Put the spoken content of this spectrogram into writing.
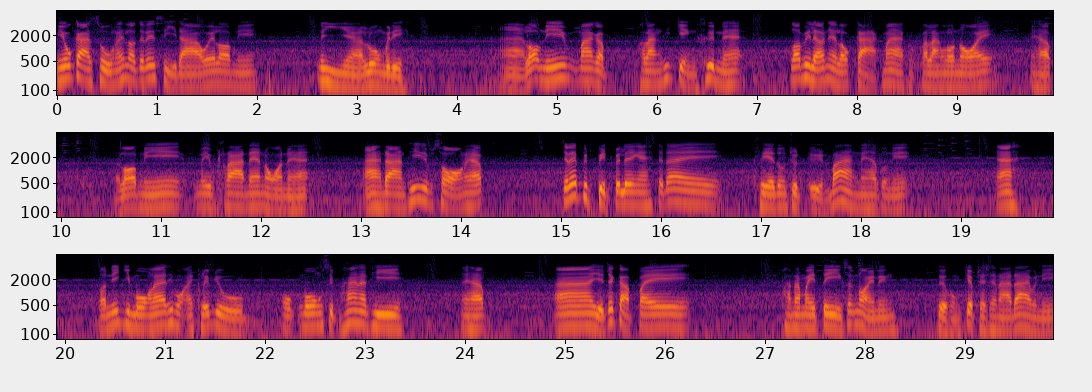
มีโอกาสสูงนะที่เราจะได้สี่ดาวไว้รอบนี้นี่อะล่วงไปดิอ่ารอบนี้มากับพลังที่เก่งขึ้นนะฮะรอบที่แล้วเนี่ยเรากากมากพลังเราน้อยนะครับแต่รอบนี้ไม่พลาดแน่นอนนะฮะอะด่านที่ 12 นะครับ จะได้ปิดๆไปเลยไงจะได้เคลียร์ตรงจุดอื่นบ้างนะครับตรงนี้อะตอนนี้กี่โมงแล้วที่ผมไอคลิปอยู่ 6โมง15 นาทีนะครับอ่าเดี๋ยวจะกลับไปพันธไมตรีอีกสักหน่อยหนึงเผื่อผมเก็บชัยชนะได้วันนี้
